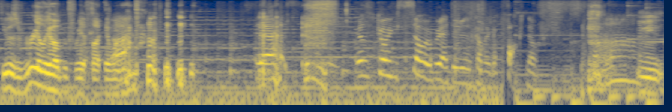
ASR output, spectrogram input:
he was really hoping for me to fuck that one up. yes! It was going so great, you just come like a fuck no. I mean,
